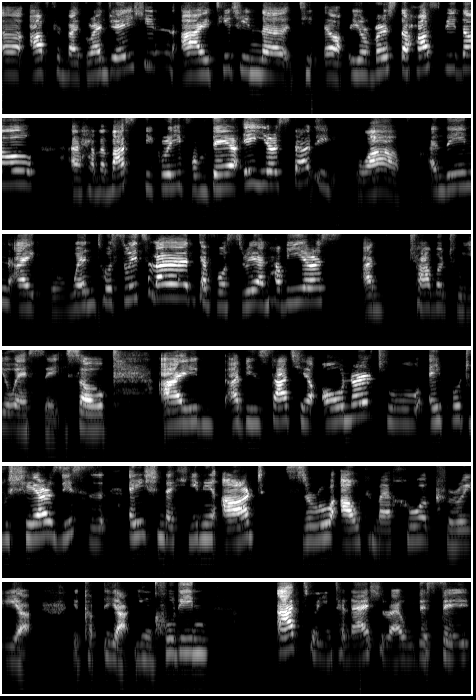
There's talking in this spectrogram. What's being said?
uh, after my graduation, I teach in the uh, University Hospital. I have a master's degree from there, eight years study. Wow. And then I went to Switzerland for three and a half years and traveled to USA. So I, I've been such an honor to able to share this ancient healing art throughout my whole career. Yeah, including actually international, I would say.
